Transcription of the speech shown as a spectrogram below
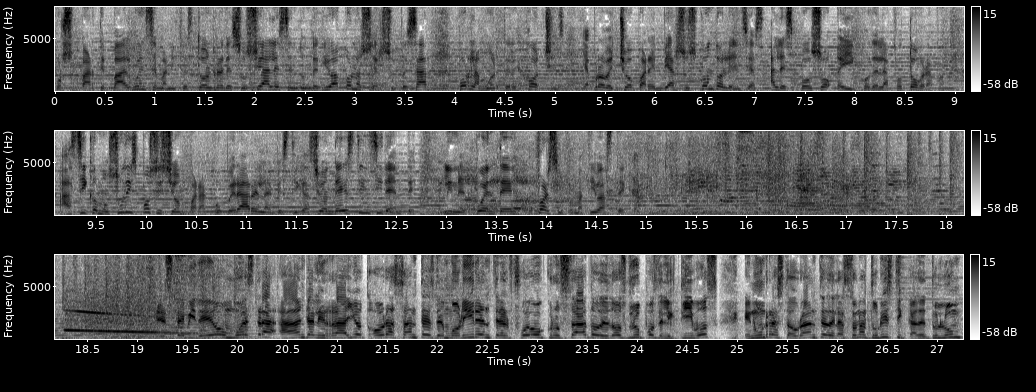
Por su parte, Baldwin se manifestó en redes sociales en donde dio a conocer su pesar por la muerte de Hutchins y aprovechó para enviar sus condolencias al esposo e hijo de la fotógrafa, así como su disposición para cooperar en la investigación de este incidente. Linet Puente, Fuerza Informativa Azteca. Muestra a Anjali Riot horas antes de morir entre el fuego cruzado de dos grupos delictivos en un restaurante de la zona turística de Tulum.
